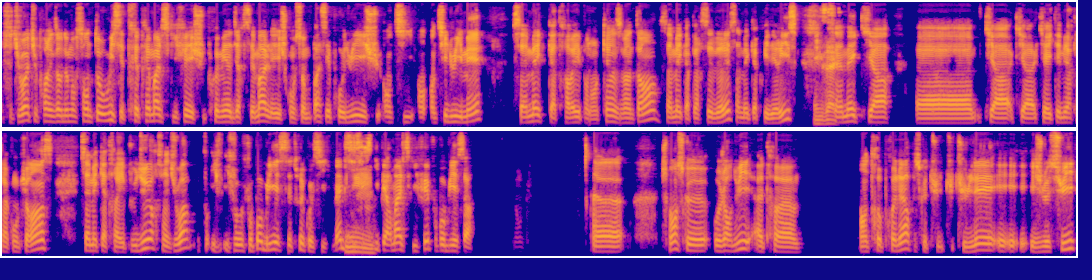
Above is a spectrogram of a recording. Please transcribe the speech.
Si tu vois, tu prends l'exemple de Monsanto, oui, c'est très très mal ce qu'il fait. Je suis le premier à dire que c'est mal et je consomme pas ses produits. Je suis anti anti lui, mais c'est un mec qui a travaillé pendant 15-20 ans. C'est un mec qui a persévéré. C'est un mec qui a pris des risques. C'est un mec qui a euh, qui, a, qui, a, qui a été meilleur que la concurrence. C'est un mec qui a travaillé plus dur. Enfin, tu vois, il faut, faut pas oublier ces trucs aussi. Même si c'est mmh. hyper mal ce qu'il fait, faut pas oublier ça. Euh, je pense que aujourd'hui être euh, entrepreneur, parce que tu, tu, tu l'es et, et, je le suis,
